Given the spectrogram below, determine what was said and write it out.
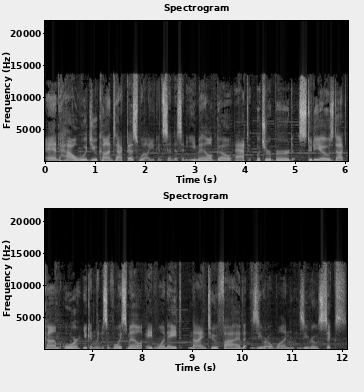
And how would you contact us? Well, you can send us an email, go at butcherbirdstudios.com, or you can leave us a voicemail, 818 925 0106.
